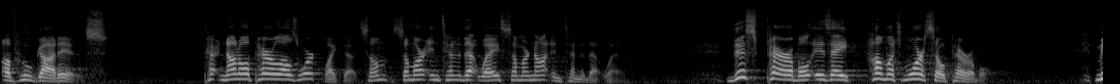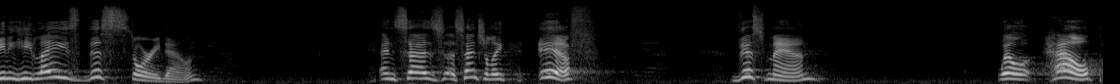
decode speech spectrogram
of who God is. Not all parallels work like that. Some, some are intended that way, some are not intended that way. This parable is a how much more so parable. Meaning, he lays this story down and says essentially, if this man will help,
